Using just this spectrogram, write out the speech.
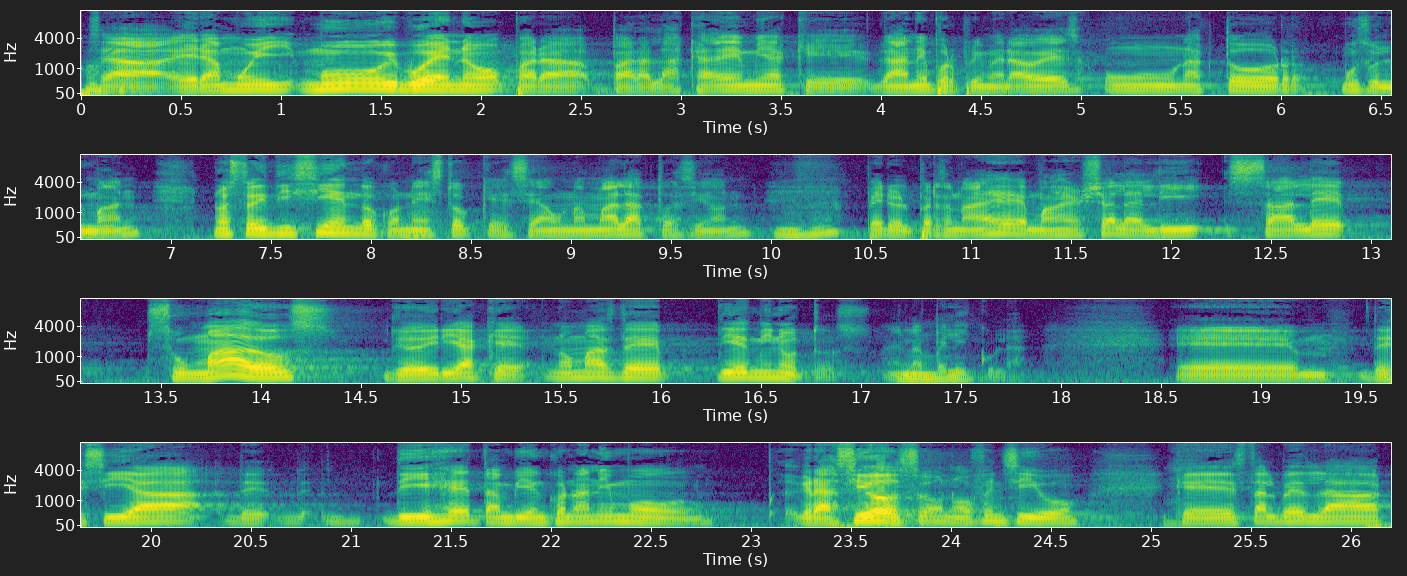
O sea, era muy, muy bueno para, para la academia que gane por primera vez un actor musulmán. No estoy diciendo con esto que sea una mala actuación, pero el personaje de Mahershala Ali sale sumados, yo diría que no más de 10 minutos en la película. Eh, decía, de- de- dije también con ánimo gracioso, no ofensivo, que es tal vez la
